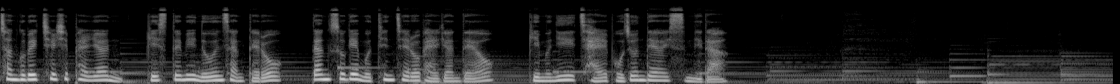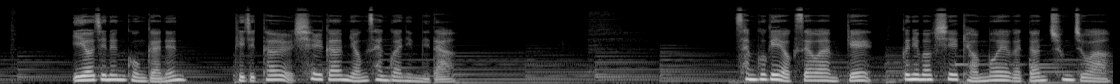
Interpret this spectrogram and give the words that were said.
1978년 비스듬히 누운 상태로 땅 속에 묻힌 채로 발견되어 비문이 잘 보존되어 있습니다. 이어지는 공간은 디지털 실감 영상관입니다. 삼국의 역사와 함께 끊임없이 변모해갔던 충주와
